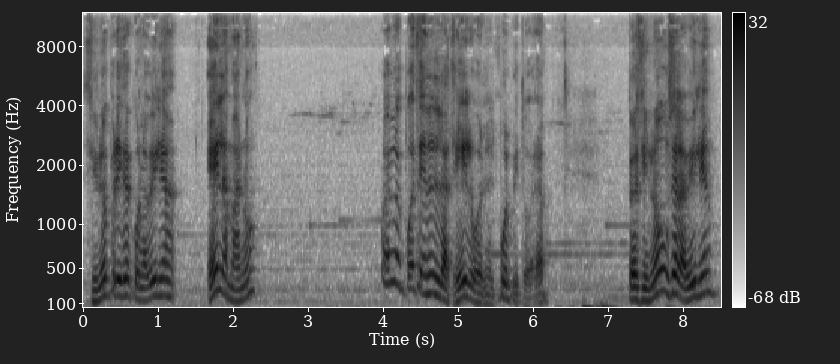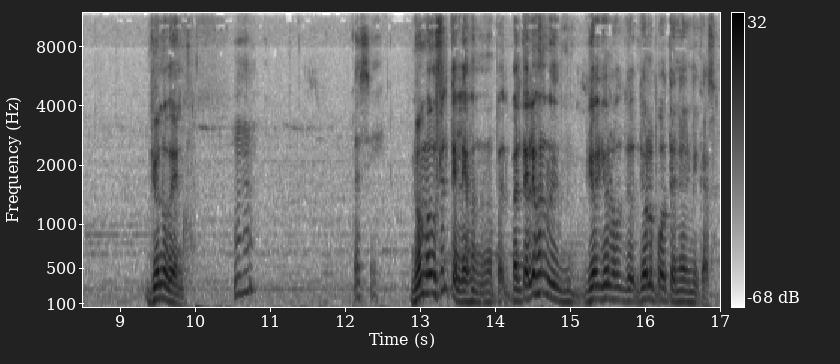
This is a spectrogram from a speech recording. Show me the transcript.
Si no predica con la Biblia en la mano, bueno, puede tener en el atril o en el púlpito, ¿verdad? Pero si no usa la Biblia, yo no vengo. Ujú. Pues. No me gusta el teléfono. Para el teléfono yo, yo, lo, yo lo puedo tener en mi casa.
